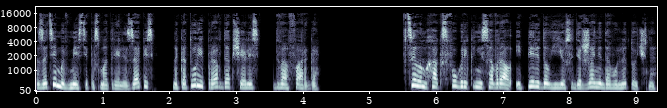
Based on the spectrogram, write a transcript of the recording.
Затем мы вместе посмотрели запись, на которой, правда, общались два фарга. В целом Хакс Фогрик не соврал и передал ее содержание довольно точно.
